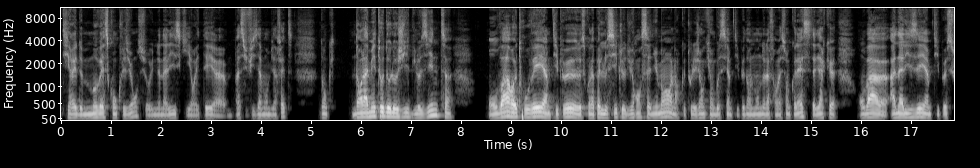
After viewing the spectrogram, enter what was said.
tirer de mauvaises conclusions sur une analyse qui aurait été euh, pas suffisamment bien faite. Donc, dans la méthodologie de l'OSINT, on va retrouver un petit peu ce qu'on appelle le cycle du renseignement, alors que tous les gens qui ont bossé un petit peu dans le monde de l'information connaissent, c'est-à-dire que on va euh, analyser un petit peu ce,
